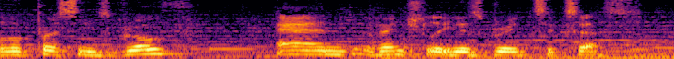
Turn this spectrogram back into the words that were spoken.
of a person's growth and eventually his great success.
